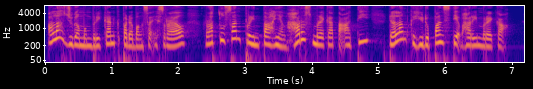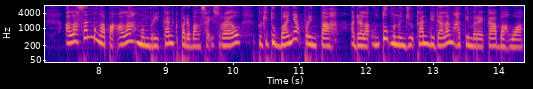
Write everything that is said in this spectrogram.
Allah juga memberikan kepada bangsa Israel ratusan perintah yang harus mereka taati dalam kehidupan setiap hari mereka. Alasan mengapa Allah memberikan kepada bangsa Israel begitu banyak perintah adalah untuk menunjukkan di dalam hati mereka bahwa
